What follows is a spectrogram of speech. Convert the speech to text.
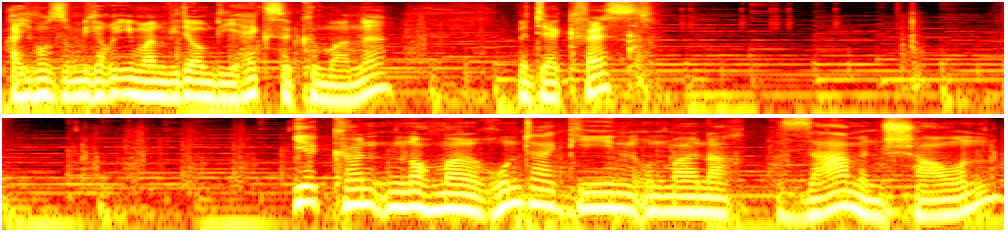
ah, ich muss mich auch irgendwann wieder um die Hexe kümmern, ne? Mit der Quest. Wir könnten nochmal runtergehen und mal nach Samen schauen,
